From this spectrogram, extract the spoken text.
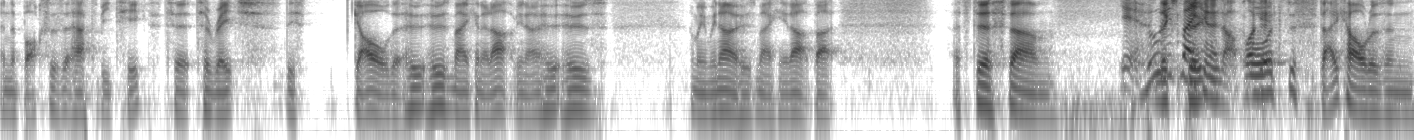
and the boxes that have to be ticked to to reach this goal. That who who's making it up? You know, who who's I mean, we know who's making it up, but it's just um, Yeah, who the- is making the- it up? Like, well, it's just stakeholders and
